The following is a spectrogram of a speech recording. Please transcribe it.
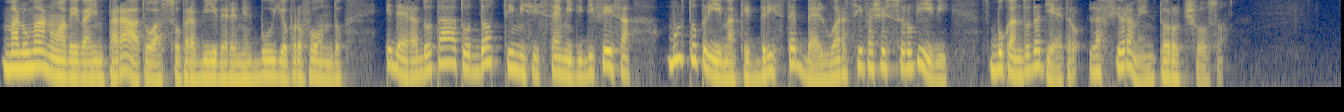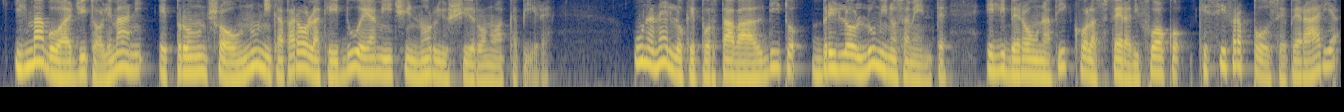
Ma l'umano aveva imparato a sopravvivere nel buio profondo ed era dotato d'ottimi sistemi di difesa molto prima che Drist e Belwar si facessero vivi, sbucando da dietro l'affioramento roccioso. Il mago agitò le mani e pronunciò un'unica parola che i due amici non riuscirono a capire. Un anello che portava al dito brillò luminosamente e liberò una piccola sfera di fuoco che si frappose per aria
